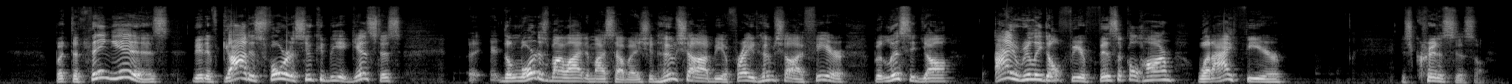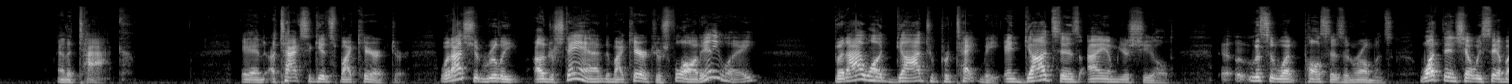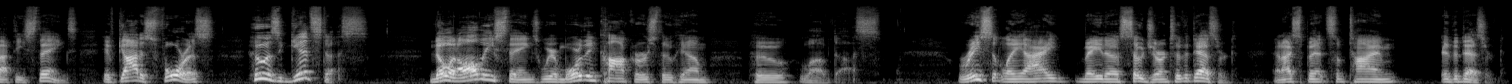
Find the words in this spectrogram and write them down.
But the thing is that if God is for us, who could be against us? The Lord is my light and my salvation. Whom shall I be afraid? Whom shall I fear? But listen, y'all, I really don't fear physical harm. What I fear is criticism and attack and attacks against my character. What I should really understand that my character is flawed anyway, but I want God to protect me. And God says, I am your shield. Uh, listen what Paul says in Romans. What then shall we say about these things? If God is for us, who is against us? Knowing all these things, we are more than conquerors through him who loved us. Recently, I made a sojourn to the desert, and I spent some time in the desert.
